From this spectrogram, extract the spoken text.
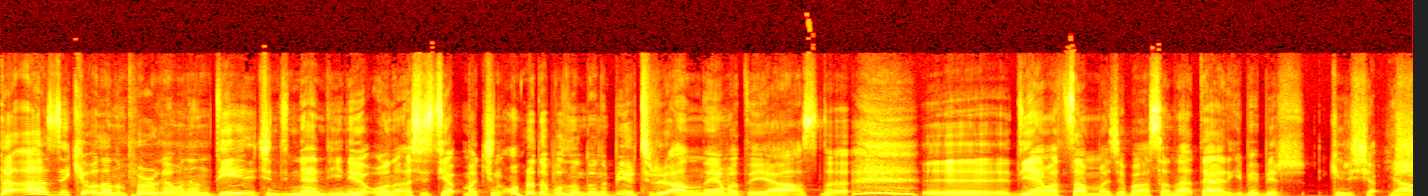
Daha az zeki olanın programının diğer için dinlendiğini ve ona asist yapmak için orada bulunduğunu bir türlü anlayamadı ya Aslı. Ee, DM atsam mı acaba sana der gibi bir giriş yapmış. Ya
